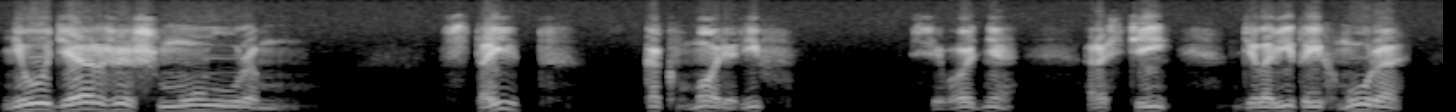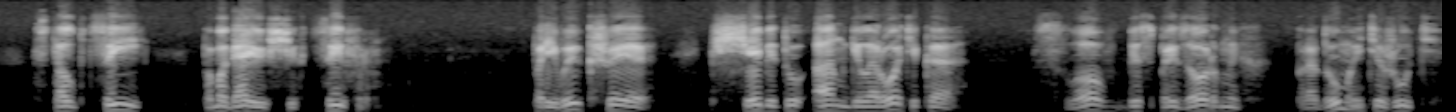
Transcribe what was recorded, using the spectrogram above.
не удержишь муром. Стоит как в море риф. Сегодня расти деловито и хмуро столбцы помогающих цифр, привыкшие к щебету ангела-ротика, слов беспризорных, продумайте жуть.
